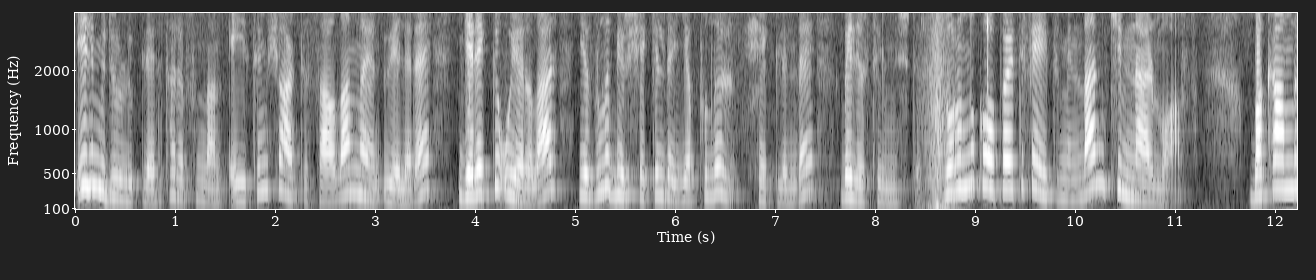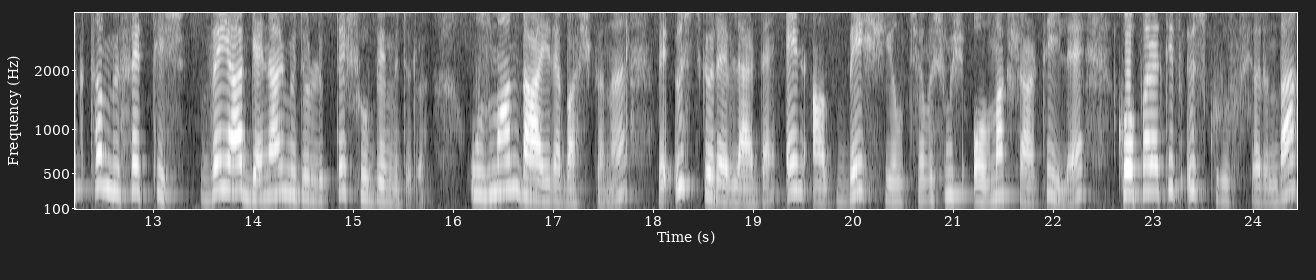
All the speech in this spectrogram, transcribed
il müdürlükleri tarafından eğitim şartı sağlanmayan üyelere gerekli uyarılar yazılı bir şekilde yapılır şeklinde belirtilmiştir. Zorunlu kooperatif eğitiminden kimler muaf? Bakanlıkta müfettiş veya genel müdürlükte şube müdürü, uzman daire başkanı ve üst görevlerde en az 5 yıl çalışmış olmak şartı ile kooperatif üst kuruluşlarında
